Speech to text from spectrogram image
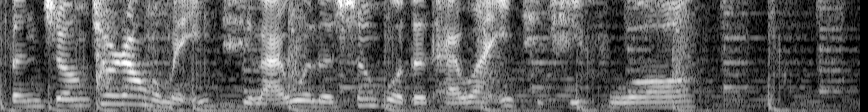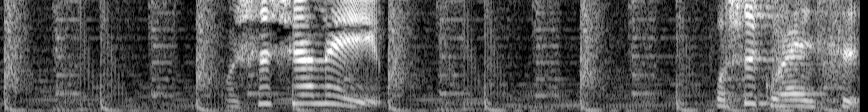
分钟，就让我们一起来为了生活的台湾一起祈福哦。我是薛礼，我是 Grace，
